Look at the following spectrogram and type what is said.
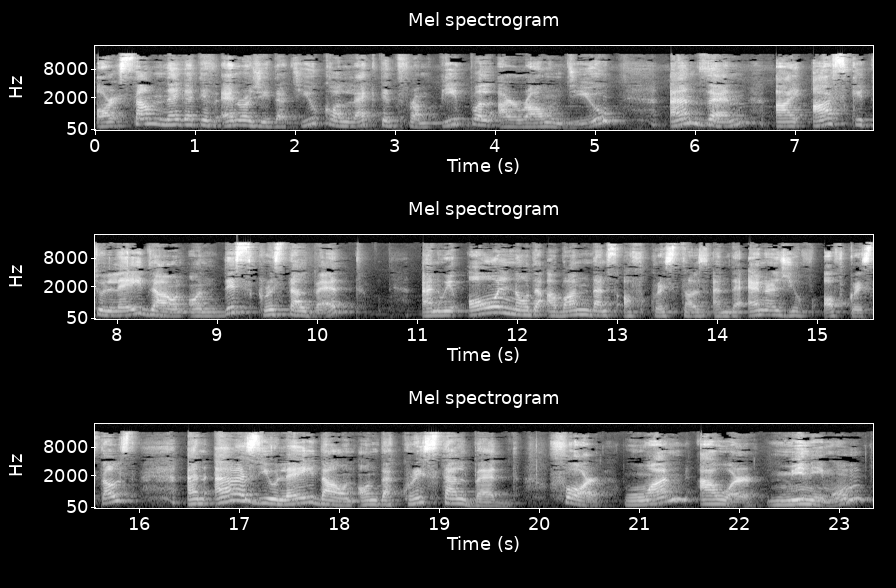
or some negative energy that you collected from people around you, and then I ask you to lay down on this crystal bed and we all know the abundance of crystals and the energy of, of crystals. And as you lay down on the crystal bed for one hour minimum,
